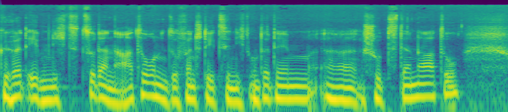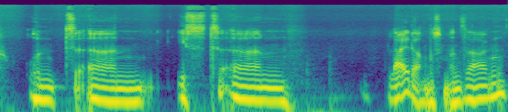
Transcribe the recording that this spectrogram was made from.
gehört eben nicht zu der NATO und insofern steht sie nicht unter dem äh, Schutz der NATO und ist leider muss man sagen,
